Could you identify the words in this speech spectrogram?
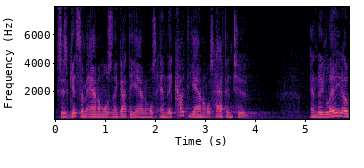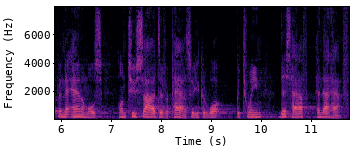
He says, Get some animals, and they got the animals, and they cut the animals half in two. And they laid open the animals on two sides of a path so you could walk between this half and that half.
